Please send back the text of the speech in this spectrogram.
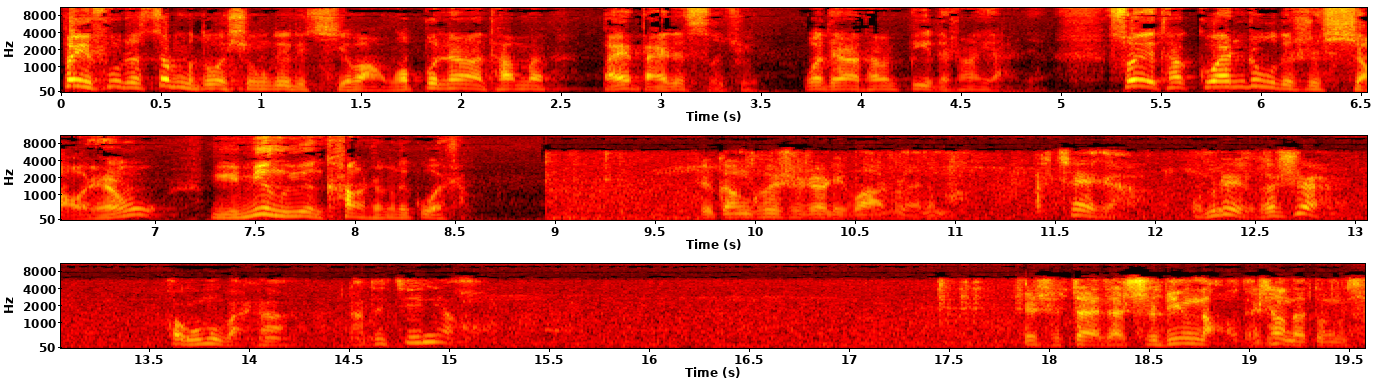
背负着这么多兄弟的期望，我不能让他们白白的死去，我得让他们闭得上眼睛。所以他关注的是小人物与命运抗争的过程。这钢盔是这里挖出来的吗？这个我们这有的是，后宫木板上拿它接尿。这是戴在士兵脑袋上的东西。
